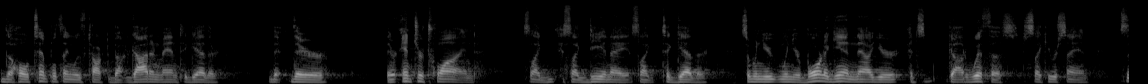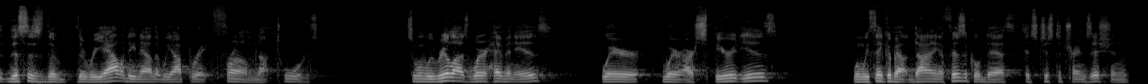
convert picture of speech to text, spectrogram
the whole temple thing we've talked about, God and man together. They're, they're intertwined. It's like, it's like DNA, it's like together. So when, you, when you're born again, now you're, it's God with us, just like you were saying. So this is the, the reality now that we operate from, not towards. So when we realize where heaven is, where, where our spirit is, when we think about dying a physical death, it's just a transition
